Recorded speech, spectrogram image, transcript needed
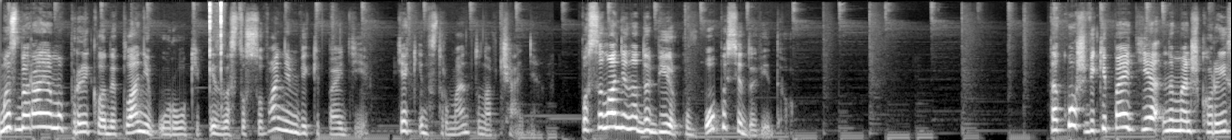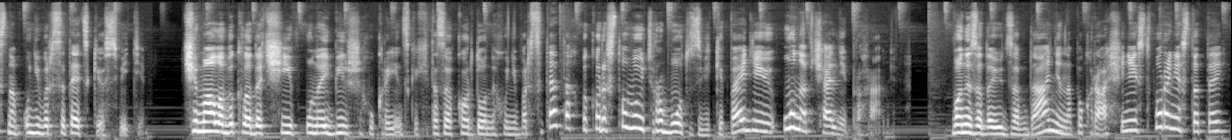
Ми збираємо приклади планів уроків із застосуванням Вікіпедії як інструменту навчання. Посилання на добірку в описі до відео. Також Вікіпедія не менш корисна в університетській освіті. Чимало викладачів у найбільших українських та закордонних університетах використовують роботу з Вікіпедією у навчальній програмі. Вони задають завдання на покращення і створення статей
